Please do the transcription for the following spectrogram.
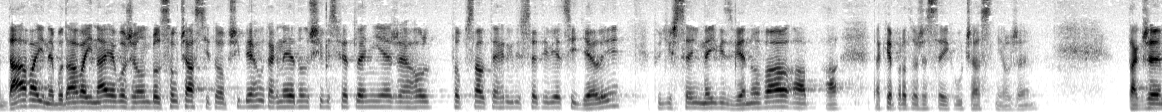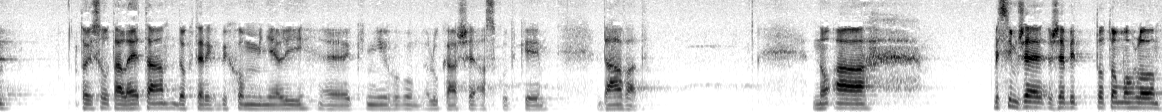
dávají, nebo dávají najevo, že on byl součástí toho příběhu, tak nejjednodušší vysvětlení je, že ho to psal tehdy, když se ty věci děly, tudíž se jim nejvíc věnoval a, a také proto, že se jich účastnil. Že? Takže to jsou ta léta, do kterých bychom měli eh, knihu Lukáše a skutky dávat. No a myslím, že, že by toto mohlo,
